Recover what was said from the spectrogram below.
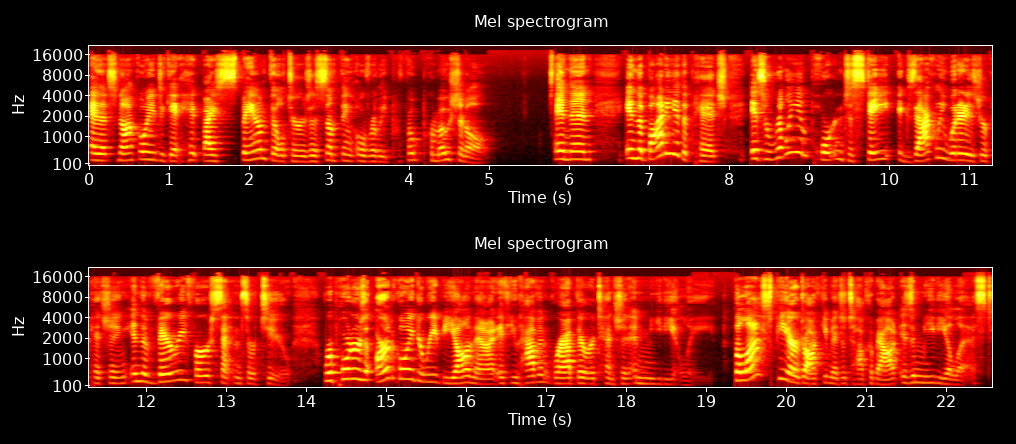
and it's not going to get hit by spam filters as something overly pro- promotional. And then in the body of the pitch, it's really important to state exactly what it is you're pitching in the very first sentence or two. Reporters aren't going to read beyond that if you haven't grabbed their attention immediately. The last PR document to talk about is a media list.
